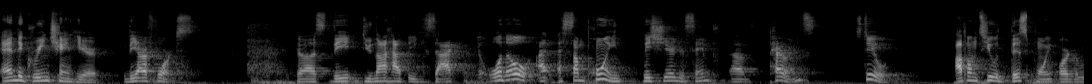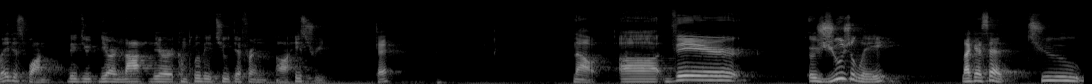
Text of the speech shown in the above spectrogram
and the green chain here, they are forks because they do not have the exact. Although at, at some point they share the same uh, parents, still, up until this point or the latest one, they do, they are not. They are completely two different uh, history. Okay. Now, uh, there is usually, like I said, two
